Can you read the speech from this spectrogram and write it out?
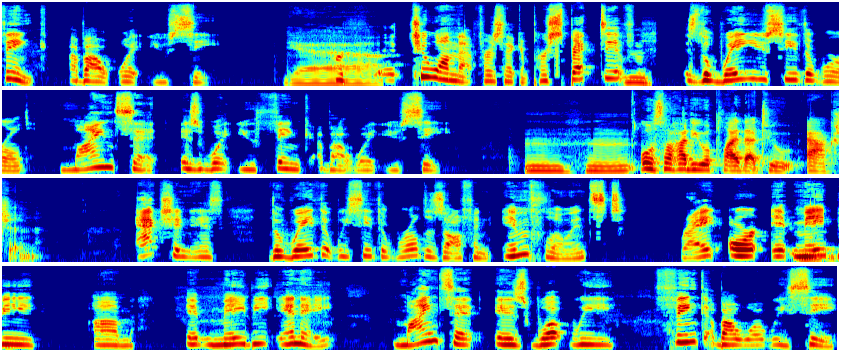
think about what you see. Yeah. Chew on that for a second. Perspective Mhm. is the way you see the world. Mindset is what you think about what you see. Mm-hmm. Well, so how do you apply that to action? Action is the way that we see the world is often influenced, right? Or it may be um, it may be innate. Mindset is what we think about what we see.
